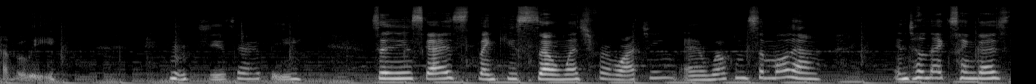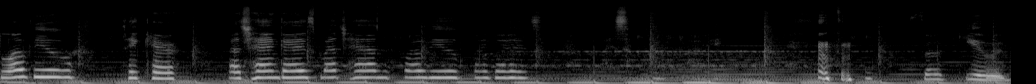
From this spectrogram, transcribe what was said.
cuddly. she's happy. So, news guys, thank you so much for watching and welcome Simona. Until next time, guys, love you. Take care. Match hand, guys. Match hand. Love you. Bye, guys. Bye. Bye. so cute.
